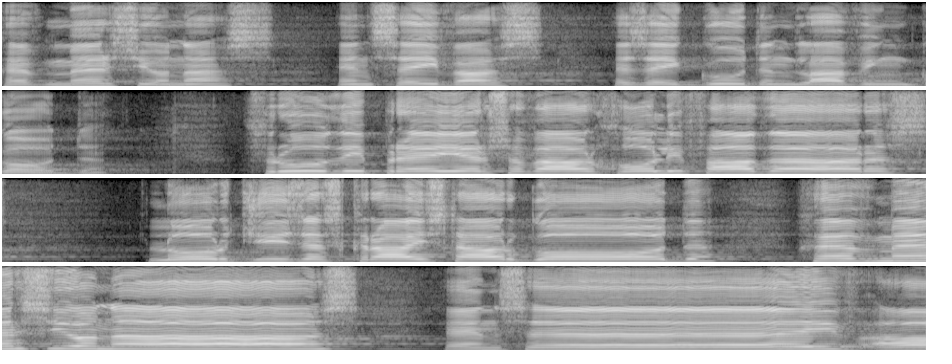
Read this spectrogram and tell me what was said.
have mercy on us and save us as a good and loving God. Through the prayers of our holy fathers, Lord Jesus Christ our God, have mercy on us and save us.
